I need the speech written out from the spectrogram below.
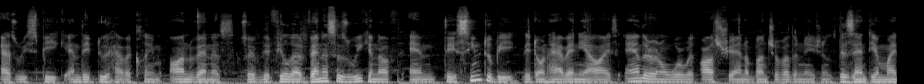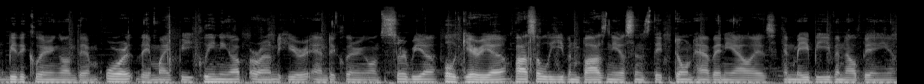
as we speak, and they do have a claim on Venice. So if they feel that Venice is weak enough, and they seem to be, they don't have any allies, and they're in a war with Austria and a bunch of other nations, Byzantium might be declaring on them, or they might be cleaning up around here and declaring on Serbia, Bulgaria, possibly even Bosnia since they don't have any allies, and maybe even Albania.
